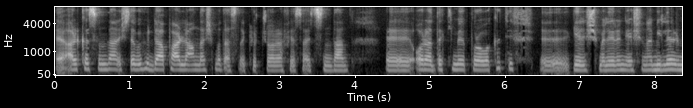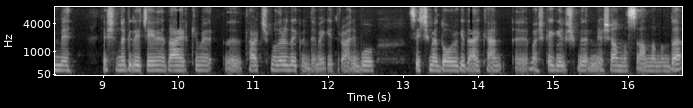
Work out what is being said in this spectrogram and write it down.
Arkasından işte bu Hüdapar'la anlaşma da aslında Kürt coğrafyası açısından e, orada kimi provokatif gelişmelerin yaşanabilir mi, yaşanabileceğine dair kimi tartışmaları da gündeme getiriyor. Hani bu seçime doğru giderken e, başka gelişmelerin yaşanması anlamında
